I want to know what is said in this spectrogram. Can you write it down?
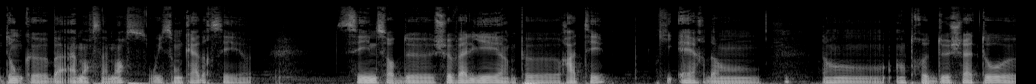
Donc euh, bah, amorce amorce oui son cadre c'est euh, c'est une sorte de chevalier un peu raté qui erre dans dans, entre deux châteaux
